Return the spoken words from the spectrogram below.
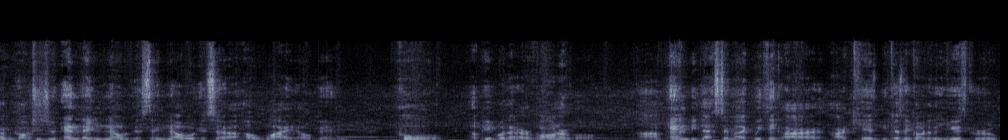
approaches you and they know this. They know it's a, a wide open pool of people that are vulnerable. Um, and be, that stigma, like we think our, our kids, because they go to the youth group,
